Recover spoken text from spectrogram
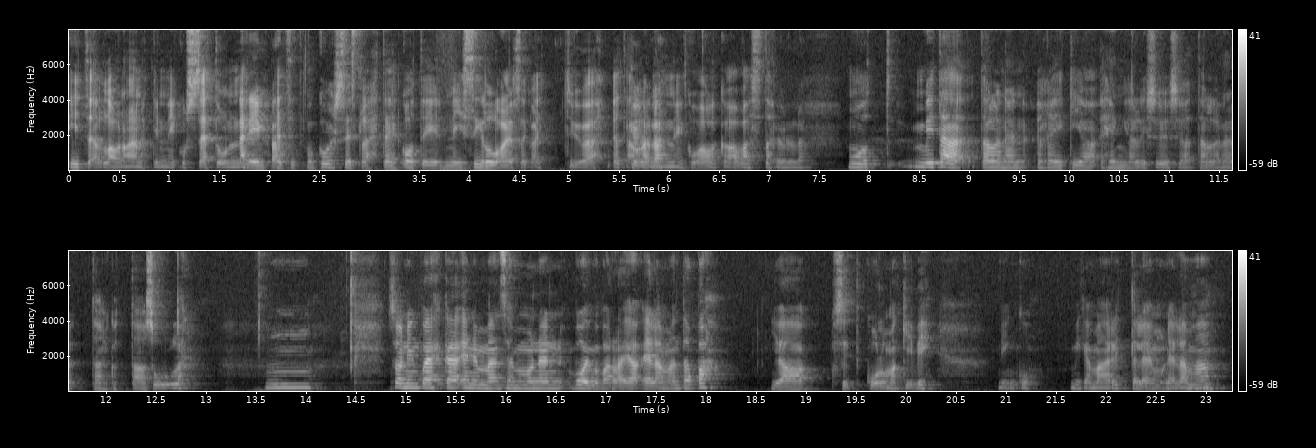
itsellä on ainakin niin kuin se tunne, Niinpä. että sitten kun kurssista lähtee kotiin, niin silloin se kaikki työ ja tällainen niin kuin alkaa vasta. Kyllä. Mutta mitä tällainen reiki ja hengellisyys ja tällainen tarkoittaa sulle? Mm. Se on niin kuin ehkä enemmän semmoinen voimavara ja elämäntapa ja sitten kulmakivi, niin kuin mikä määrittelee mun elämää. Mm-hmm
